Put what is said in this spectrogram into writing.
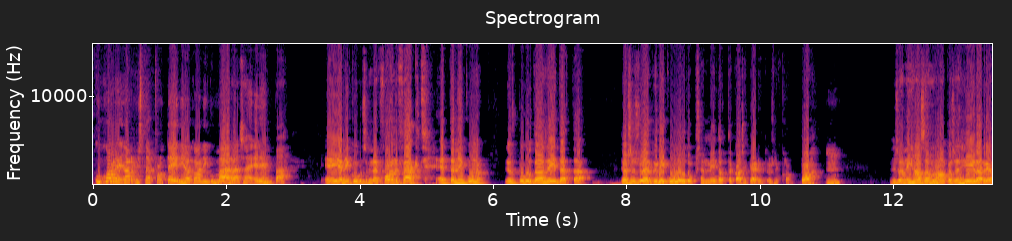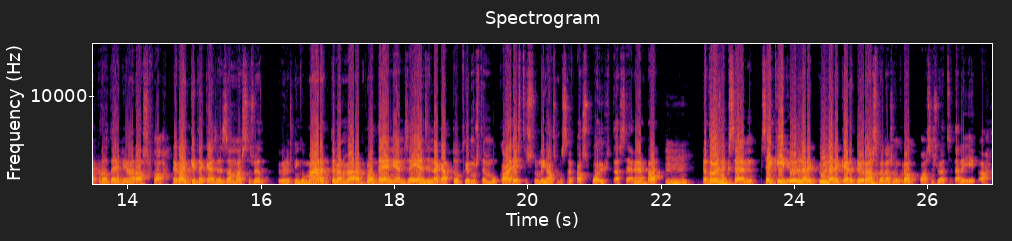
kukaan ei tarvitse proteiiniakaan niinku määränsä enempää. Ei, ja niinku, semmoinen fun fact, että niinku, jos puhutaan siitä, että jos sä syöt yli kulutuksen, niin totta kai se kertyy sinne kroppaan. Mm. Niin se on ihan sama, onko se hiilaria, proteiinia ja rasvaa. Ja kaikki tekee sen samassa. Syöt yl- niin kuin määrättävän määrän proteiinia, niin se ei ensinnäkään tutkimusten mukaan edistä sun lihasmassan kasvua yhtään sen enempää. Mm. Ja toisekseen sekin ylläri pylläri kertyy rasvana sun kroppaan, sä syöt sitä liikaa.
